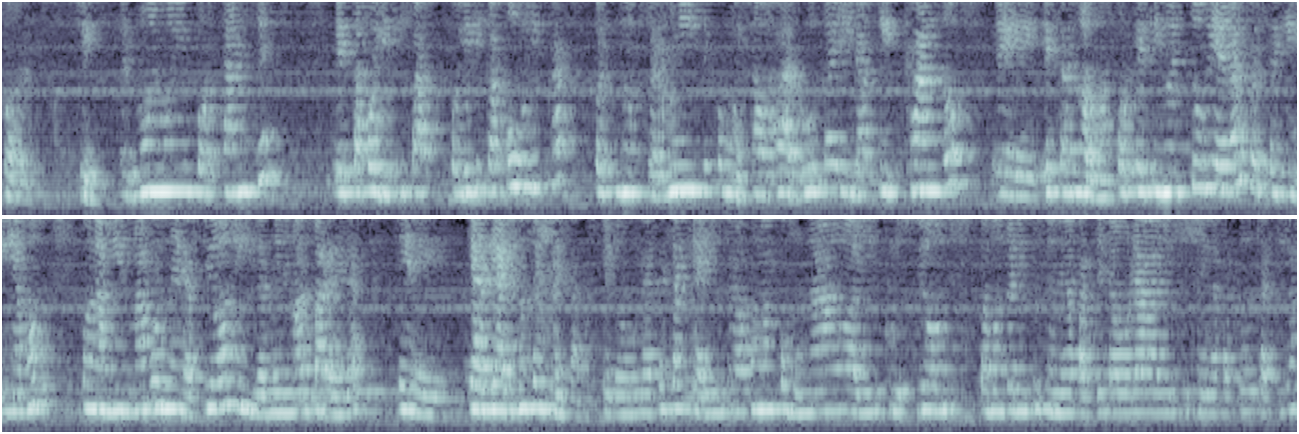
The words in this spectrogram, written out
Correcto, sí, es muy muy importante esta política, política pública pues nos permite como esa hoja de ruta ir aplicando eh, estas normas, porque si no estuvieran pues seguiríamos con la misma vulneración y las mismas barreras que, a diario nos enfrentamos, pero gracias a que hay un trabajo mancomunado, hay inclusión, vamos a ver inclusión en la parte laboral, inclusión en la parte educativa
